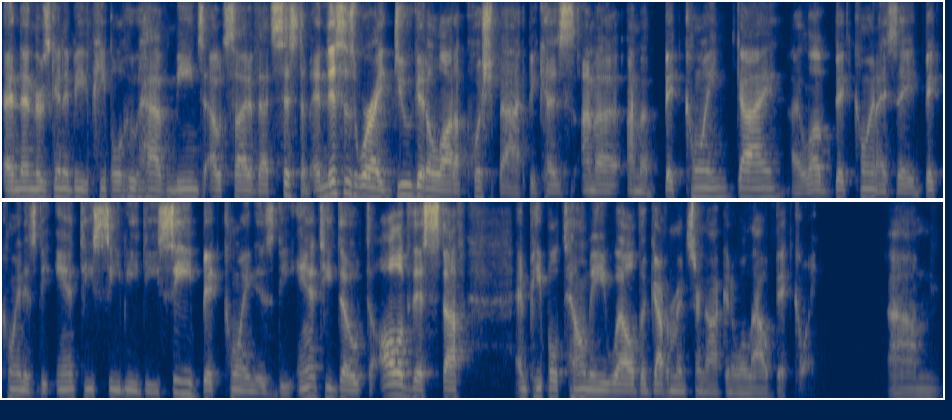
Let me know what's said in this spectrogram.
and then there's going to be people who have means outside of that system. And this is where i do get a lot of pushback because i'm a i'm a bitcoin guy. I love bitcoin. I say bitcoin is the anti cbdc bitcoin is the antidote to all of this stuff. And people tell me well the governments are not going to allow bitcoin. Um,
